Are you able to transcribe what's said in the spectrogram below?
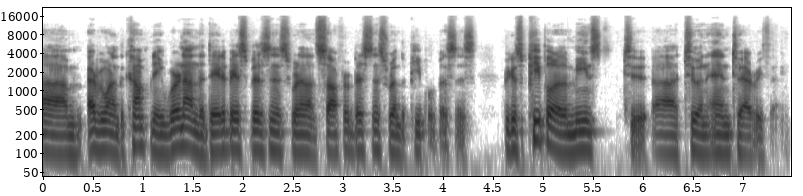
um, everyone in the company, we're not in the database business, we're not in the software business, we're in the people business because people are the means to uh, to an end to everything.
